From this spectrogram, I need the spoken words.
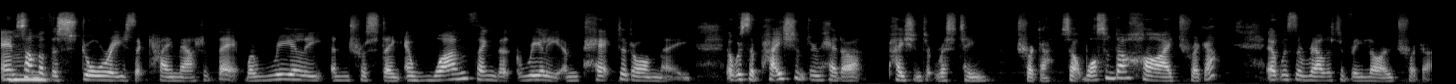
And mm. some of the stories that came out of that were really interesting. And one thing that really impacted on me, it was a patient who had a patient at risk team trigger. So it wasn't a high trigger, it was a relatively low trigger.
